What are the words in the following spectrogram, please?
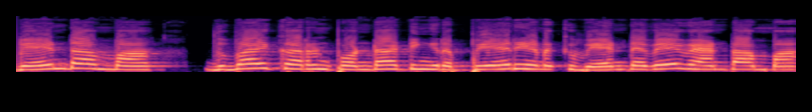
வேண்டாம்மா. துபாய்க்காரன் பொண்டாட்டிங்கிற பேர் எனக்கு வேண்டவே வேண்டாம்மா.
